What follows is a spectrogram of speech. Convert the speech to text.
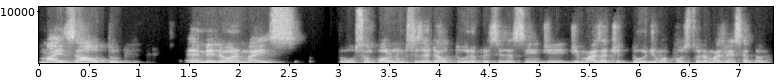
mais alto é melhor, mas o São Paulo não precisa de altura, precisa sim de, de mais atitude, uma postura mais vencedora.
